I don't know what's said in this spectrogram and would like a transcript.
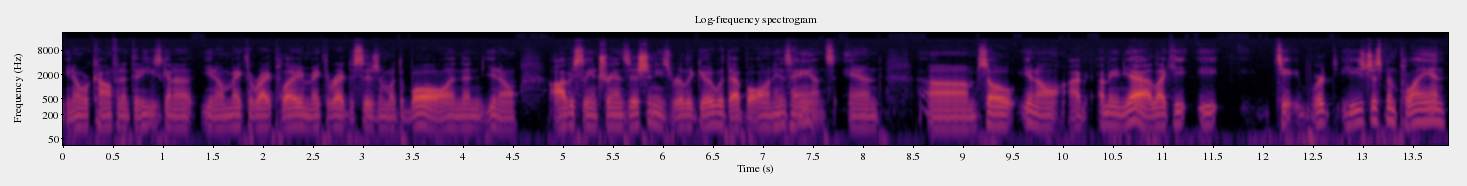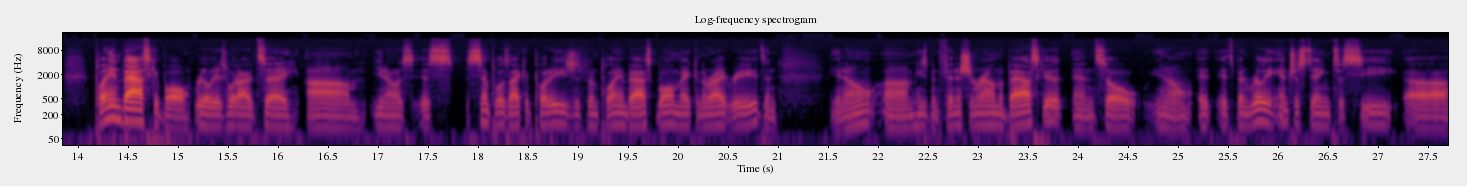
you know, we're confident that he's going to, you know, make the right play and make the right decision with the ball. And then, you know, obviously in transition, he's really good with that ball in his hands. And um, so, you know, I, I mean, yeah, like he, he we're, he's just been playing playing basketball really is what I would say um, you know as, as simple as I could put it he's just been playing basketball making the right reads and you know um, he's been finishing around the basket and so you know it, has been really interesting to see uh,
